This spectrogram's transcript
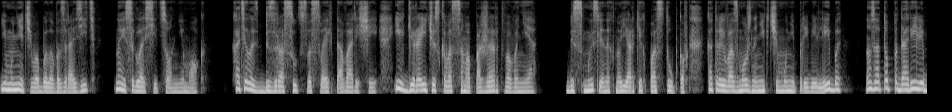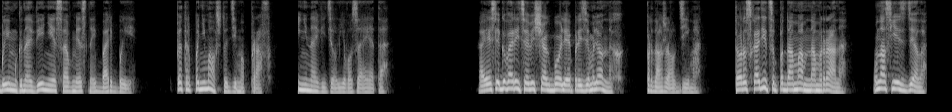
Ему нечего было возразить, но и согласиться он не мог. Хотелось безрассудства своих товарищей, их героического самопожертвования, бессмысленных, но ярких поступков, которые, возможно, ни к чему не привели бы, но зато подарили бы им мгновение совместной борьбы. Петр понимал, что Дима прав, и ненавидел его за это. «А если говорить о вещах более приземленных, продолжал Дима, «то расходиться по домам нам рано. У нас есть дело.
